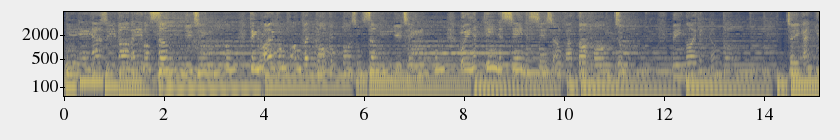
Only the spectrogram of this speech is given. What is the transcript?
日夜也是个美梦，心如晴空，听海风仿佛歌曲播送，心如晴空，每一天一些一些想法多放纵，被爱的感觉，最简洁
